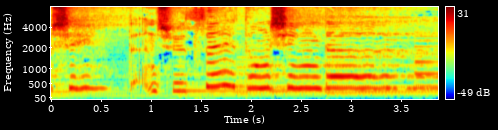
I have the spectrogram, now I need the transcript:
心，但却最动心的。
